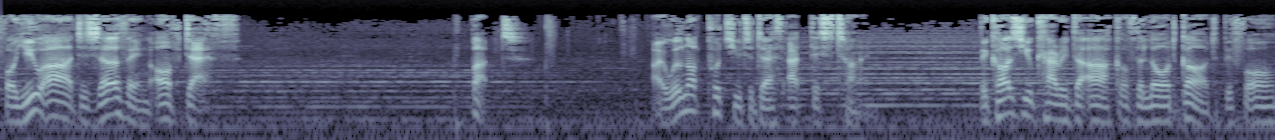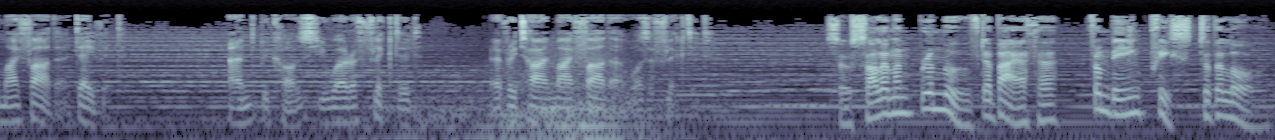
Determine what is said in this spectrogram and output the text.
for you are deserving of death. But I will not put you to death at this time, because you carried the ark of the Lord God before my father David, and because you were afflicted every time my father was afflicted. So Solomon removed Abiathar from being priest to the Lord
